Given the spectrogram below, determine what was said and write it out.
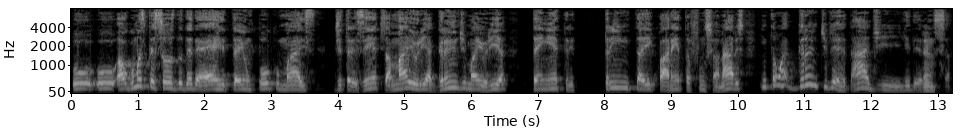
o, o, algumas pessoas do DDR têm um pouco mais de 300, a maioria, a grande maioria, tem entre 30 e 40 funcionários. Então, a grande verdade, liderança,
